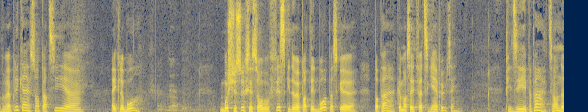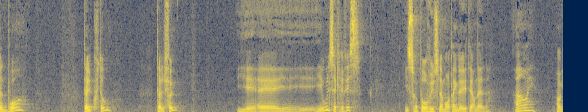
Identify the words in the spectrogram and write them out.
Vous vous rappelez quand ils sont partis euh, avec le bois? Moi, je suis sûr que c'est son fils qui devait porter le bois parce que papa commençait à être fatigué un peu, tu sais. Puis il dit, papa, tu sais, on a le bois, tu as le couteau, tu as le feu. Il est, euh, il est, où le sacrifice? Il sera pourvu sur la montagne de l'Éternel. Ah oui, OK.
